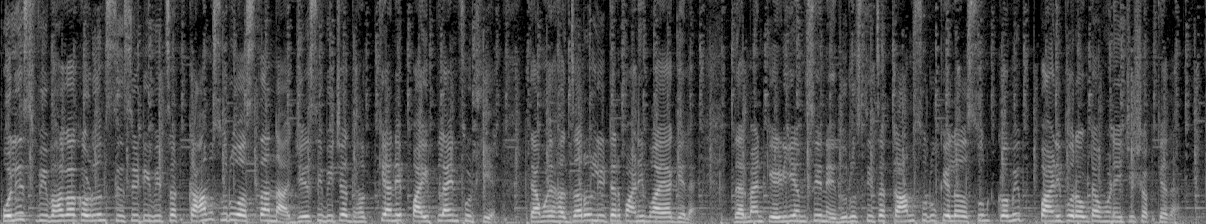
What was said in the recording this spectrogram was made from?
पोलीस विभागाकडून सीसीटीव्हीचं काम सुरू असताना जेसीबीच्या धक्क्याने पाईपलाईन फुटली आहे त्यामुळे हजारो लिटर पाणी वाया गेलाय. दरम्यान केडीएमसीने दुरुस्तीचं काम सुरू केलं असून कमी पाणी पुरवठा होण्याची शक्यता आहे.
